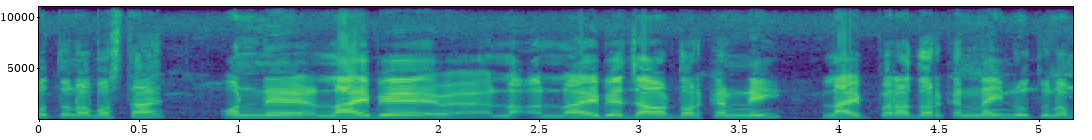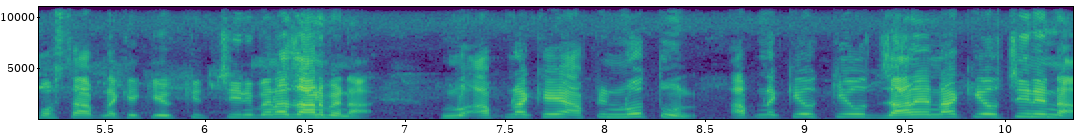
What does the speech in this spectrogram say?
নতুন অবস্থায়, অন্য লাইভে লাইভে যাওয়ার দরকার নেই লাইভ করা দরকার নেই, নতুন অবস্থায় আপনাকে কেউ কি চিনবে না, জানবে না। আপনাকে, আপনি নতুন আপনাকে কেউ কেউ জানে না, কেউ চিনে না,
